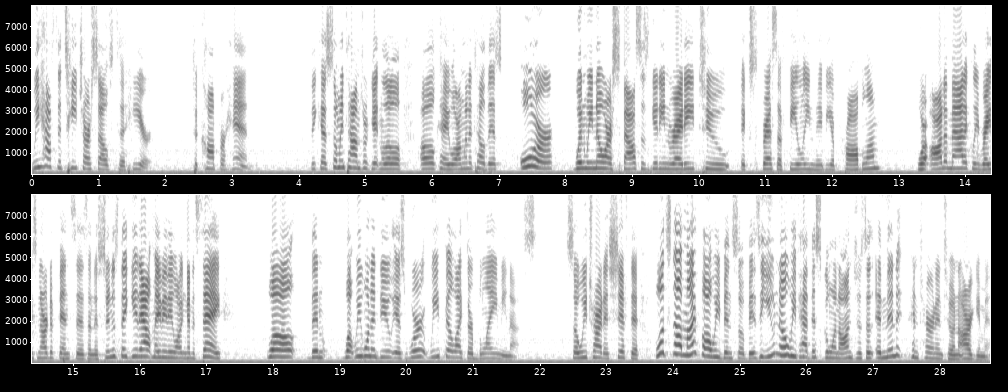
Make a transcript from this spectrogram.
we have to teach ourselves to hear, to comprehend. Because so many times we're getting a little, oh, okay, well, I'm going to tell this. Or when we know our spouse is getting ready to express a feeling, maybe a problem, we're automatically raising our defenses. And as soon as they get out, maybe they weren't going to say, well, then what we want to do is we're, we feel like they're blaming us. So we try to shift it. Well, it's not my fault we've been so busy. You know we've had this going on just as, and then it can turn into an argument,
